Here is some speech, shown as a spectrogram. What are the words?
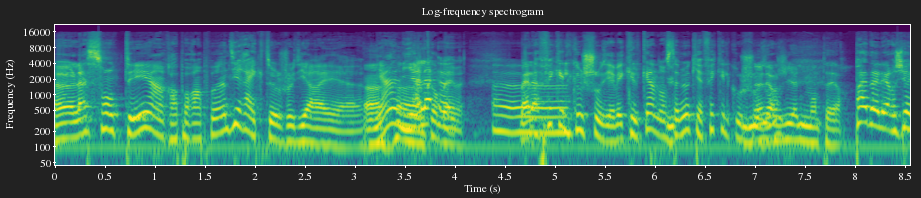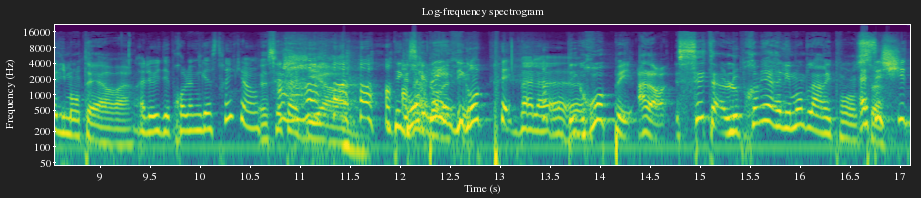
Euh, la santé, un rapport un peu indirect, je dirais. Euh, Ah. Il y a un lien Elle a- quand même. Euh, Bah, elle a fait quelque chose. Il y avait quelqu'un dans cet avion qui a fait quelque chose. Une allergie alimentaire. Pas d'allergie alimentaire. Elle a eu des problèmes gastriques hein Euh, C'est-à-dire Des Qu'est-ce gros P, des gros P. Bah, euh, des gros P. Alors, c'est euh, le premier élément de la réponse. Elle dessus.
